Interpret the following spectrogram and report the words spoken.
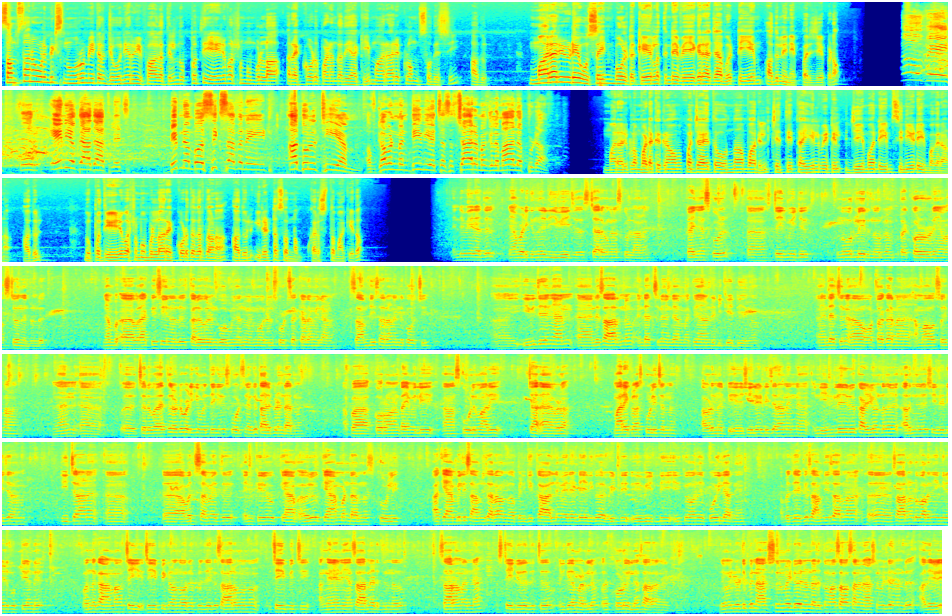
സംസ്ഥാന ഒളിമ്പിക്സ് നൂറ് metre junior വിഭാഗത്തിൽ മുപ്പത്തിയേഴ് വർഷം മുമ്പുള്ള റെക്കോർഡ് പഴങ്കഥയാക്കി മാരാരിക്കുളം സ്വദേശി അതുൽ മാരാരിയുടെ ഉസൈൻ ബോൾട്ട് കേരളത്തിന്റെ വേഗരാജാവ് ടി എം അതുലിനെ പരിചയപ്പെടാം No way for any of the other athletes. Bib number 678, Adul TM of Government DVHS Charamangalam Alapura. Mararikulam വടക്ക് ഗ്രാമപഞ്ചായത്ത് ഒന്നാം വാർഡിൽ ചെത്തി തയ്യൽ വീട്ടിൽ ജയ്മോന്റെയും സിനിയുടെയും മകനാണ് അതുൽ മുപ്പത്തിയേഴ് വർഷം മുമ്പുള്ള റെക്കോർഡ് തകർത്താണ് അതുൽ ഇരട്ട സ്വർണം കരസ്ഥമാക്കിയത്. എന്റെ പേര് അതുൽ. ഞാൻ പഠിക്കുന്നത് D V H S Charamangala സ്കൂളിലാണ്. കഴിഞ്ഞ സ്കൂൾ സ്റ്റേറ്റ് മീറ്റിൽ നൂറിലും ഇരുന്നൂറിലും റെക്കോർഡോടെ ഞാൻ ഫസ്റ്റ് വന്നിട്ടുണ്ട്. ഞാൻ പ്രാക്ടീസ് ചെയ്യുന്നത് കലവൂരൻ ഗോപിനാഥ് മെമ്മോറിയൽ സ്പോർട്സ് അക്കാഡമിയിലാണ് സാംജി സാറാണ് എന്റെ കോച്ച് ഈ വിജയം ഞാൻ എന്റെ സാറിനും എന്റെ അച്ഛനും എന്റെ അമ്മയ്ക്കും ഞാൻ ഡെഡിക്കേറ്റ് ചെയ്യുന്നു. എന്റെ അച്ഛൻ ഓട്ടോക്കാരനാണ് അമ്മ ഹൗസ് വൈഫാണ് ഞാൻ ചെറുപ്രായത്തിലോട്ട് പഠിക്കുമ്പോഴത്തേക്കും സ്പോർട്സിനൊക്കെ താല്പര്യം ഉണ്ടായിരുന്നു. അപ്പോൾ കൊറോണ ടൈമിൽ സ്കൂളിൽ മാറി ഇവിടെ മാറിക്കുളം സ്കൂളിൽ ചെന്ന് അവിടെ നിന്ന് ഷീല ടീച്ചറാണ് എന്നെ എന്നിൽ ഒരു കഴിവുണ്ടെന്ന് അറിഞ്ഞത് ഷീല ടീച്ചറാണ്. ടീച്ചറാണ് അവധി സമയത്ത് എനിക്കൊരു ക്യാമ്പ് ഒരു ക്യാമ്പ് ഉണ്ടായിരുന്നു സ്കൂളിൽ ആ ക്യാമ്പിൽ സാംജി സാറാ വന്നത്. അപ്പോൾ എനിക്ക് കാലിന് മെയിനായിട്ട് എനിക്ക് വീട്ടിൽ വീട്ടിൽ എനിക്ക് വന്ന് പോയില്ലായിരുന്നു ഞാൻ. അപ്പോഴത്തേക്ക് സാംജി സാറിന് സാറിനോട് പറഞ്ഞ് ഇങ്ങനെ ഒരു കുട്ടിയുണ്ട്. വന്ന് കാണണം ചെയ്യിപ്പിക്കണം എന്ന് പറഞ്ഞപ്പോഴത്തേക്ക് സാറും ഒന്ന് ചെയ്യിപ്പിച്ച് അങ്ങനെയാണ് ഞാൻ സാറിന്റെ അടുത്ത് നിന്നതും സാറാണ് എന്നെ സ്റ്റേറ്റ് എത്തിച്ചതും. എനിക്ക് മെഡലും റെക്കോർഡും ഇല്ല സാറാണ് എത്തിച്ചത് ഇതിന് വേണ്ടിയിട്ട് ഇപ്പോൾ നാഷണൽ മീറ്റ് വരുന്നുണ്ട്. അടുത്ത മാസം അവസാനം നാഷണൽ മീറ്റ് വരുന്നുണ്ട്. അതിൽ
